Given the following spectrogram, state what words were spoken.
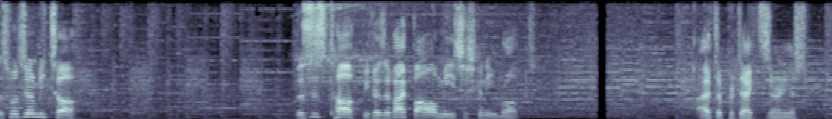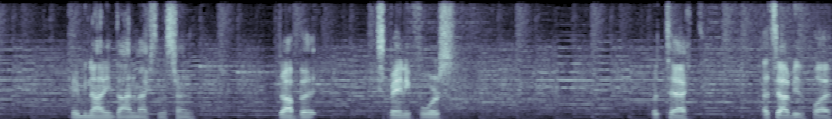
This one's to be tough. This is tough, because if I follow me, it's just to erupt. I have to protect Xerneas. Maybe not even Dynamax in this turn. Drop it. Expanding Force. Protect. That's gotta be the play.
